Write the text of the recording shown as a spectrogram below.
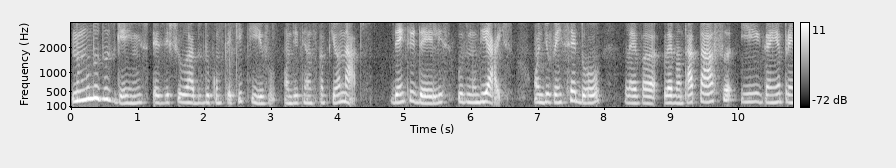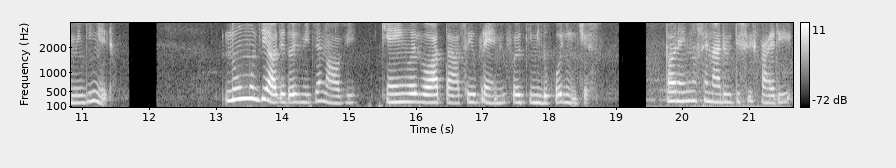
No mundo dos games, existe o lado do competitivo, onde tem os campeonatos. Dentre deles, os mundiais, onde o vencedor leva, levanta a taça e ganha prêmio em dinheiro. No Mundial de 2019, quem levou a taça e o prêmio foi o time do Corinthians. Porém, no cenário de Free Fire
